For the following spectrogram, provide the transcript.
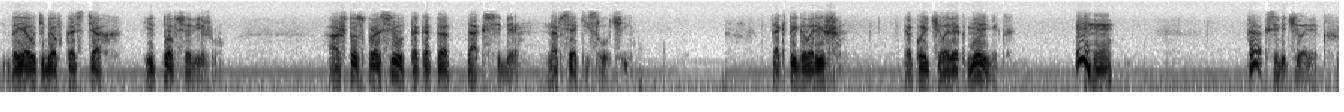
«Да я у тебя в костях, и то все вижу». «А что спросил, так это так себе, на всякий случай». «Так ты говоришь, какой человек мельник?» «Эге». «Так себе человек.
